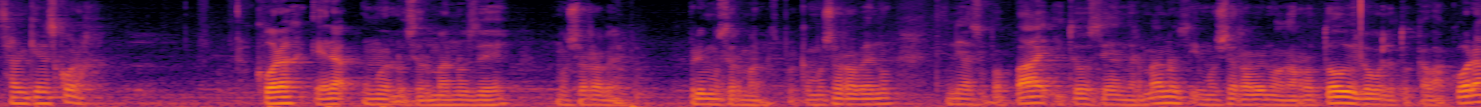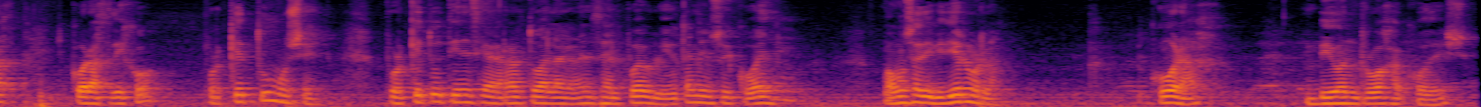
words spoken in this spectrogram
¿Saben quién es Korah? Korah era uno de los hermanos de Moshe Rabenu, primos hermanos, porque Moshe Rabenu tenía a su papá y todos eran hermanos y Moshe Rabenu agarró todo y luego le tocaba a Korah. Korah dijo, ¿por qué tú Moshe? ¿Por qué tú tienes que agarrar toda la grandeza del pueblo? Yo también soy Cohen. Vamos a dividirnosla. Korah vio en Ruach HaKodesh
